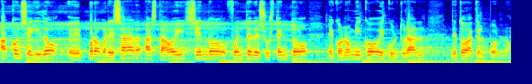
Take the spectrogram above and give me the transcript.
ha conseguido eh, progresar hasta hoy siendo fuente de sustento económico y cultural de todo aquel pueblo.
